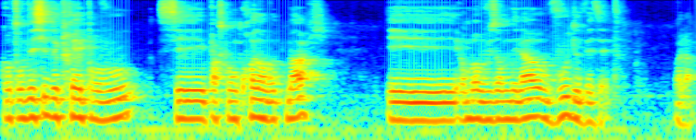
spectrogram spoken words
Quand on décide de créer pour vous, c'est parce qu'on croit dans votre marque et on va vous emmener là où vous devez être. Voilà.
